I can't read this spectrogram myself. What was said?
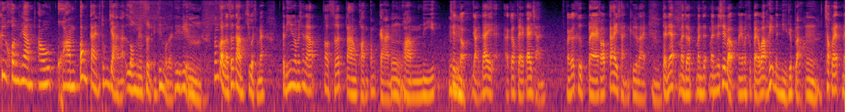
คือคนพยายามเอาความต้องการทุกอย่างอะลงในเสิร์ชเอนจินหมดเลยที่พี่เห็นอืมเมื่อก่อนเราเสิร์ชตามคีย์เวิร์ดใช่ไหมแต่นี้เราไม่ใช่แล้วเราเสิร์ชตามความต้องการอืมความนิดเช่นแบบอยากได้กาแฟใกล้ฉัน มันก็คือแปลเขาใกล้ฉันคืออะไร แต่เนี้ยมันจะมันจะมันไม่ใช่แบบมันมันคือแปลว่าเฮ้ยมันมีหรือเปล่าอืมช็อกโกแลตใน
